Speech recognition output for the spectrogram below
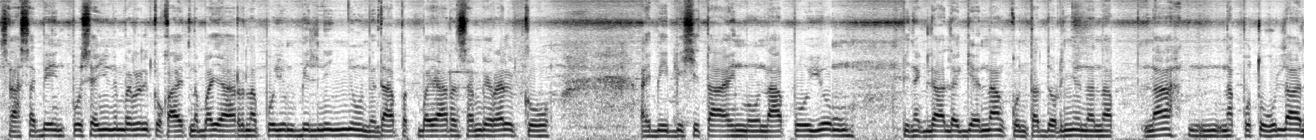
Sasabihin po sa inyo ng Meralco kahit nabayaran na po yung bill ninyo na dapat bayaran sa Meralco ay bibisitahin muna po yung pinaglalagyan ng kontador nyo na, na, na naputulan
